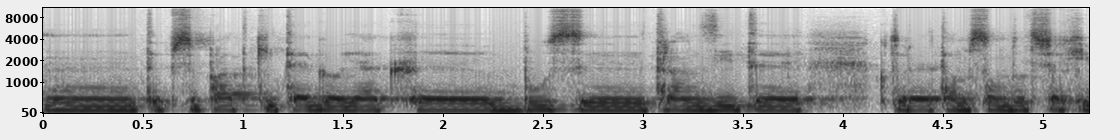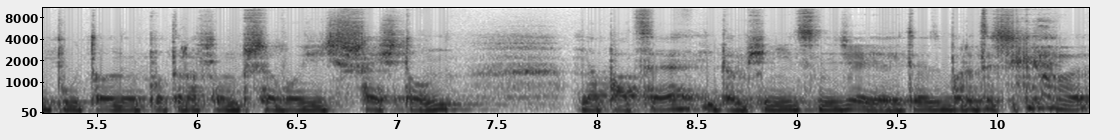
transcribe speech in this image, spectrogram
e, te przypadki tego, jak busy, tranzyty, które tam są do 3,5 tony, potrafią przewozić 6 ton na pacę i tam się nic nie dzieje. I to jest bardzo ciekawe,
